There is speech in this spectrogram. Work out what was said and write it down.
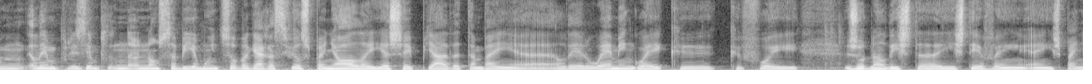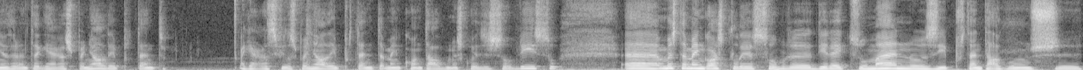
Um, eu lembro, por exemplo, não sabia muito sobre a Guerra Civil Espanhola e achei piada também a, a ler o Hemingway, que, que foi jornalista e esteve em, em Espanha durante a Guerra Espanhola e, portanto, a Guerra Civil Espanhola e, portanto, também conta algumas coisas sobre isso. Uh, mas também gosto de ler sobre direitos humanos e, portanto, alguns uh,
